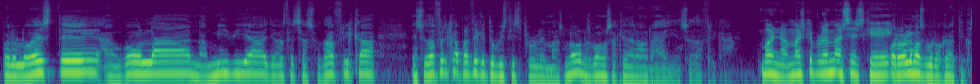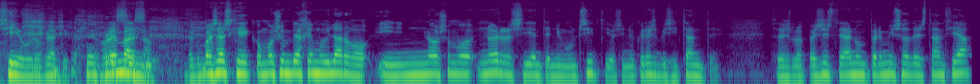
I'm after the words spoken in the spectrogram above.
por el oeste, Angola, Namibia, llegasteis a Sudáfrica. En Sudáfrica parece que tuvisteis problemas, ¿no? Nos vamos a quedar ahora ahí en Sudáfrica. Bueno, más que problemas es que... Problemas burocráticos. Sí, burocráticos. El problema Sí, no. sí. Lo que pasa es que como es un viaje muy largo y no somos no eres residente en ningún sitio, sino que eres visitante. Entonces los países te dan un permiso de estancia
